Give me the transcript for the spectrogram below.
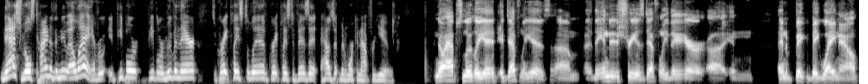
Nashville's kind of the new LA. Every, people are people are moving there. It's a great place to live, great place to visit. How's it been working out for you? No, absolutely. It, it definitely is. Um, the industry is definitely there uh, in in a big, big way now.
